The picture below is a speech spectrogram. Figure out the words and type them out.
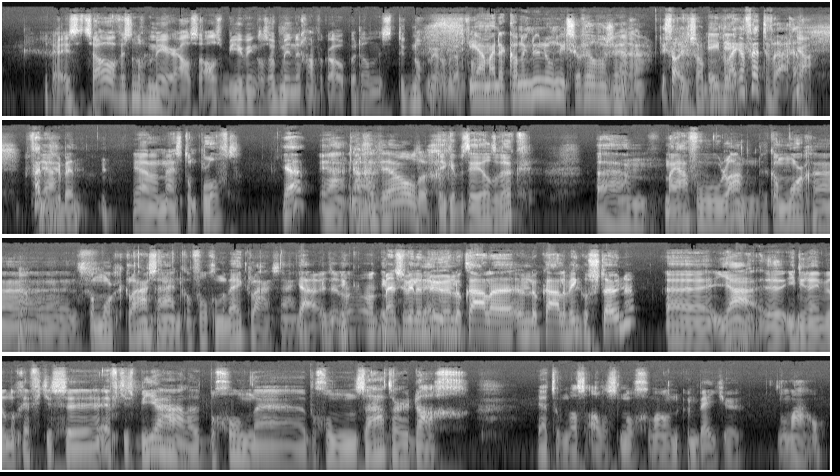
Ja, is het zo of is het nog meer? Als, als bierwinkels ook minder gaan verkopen, dan is het natuurlijk nog meer wat weg. ja, maar daar kan ik nu nog niet zoveel van zeggen. Nee. Is wel interessant om Ik gelijk denk- aan vet te vragen. Ja. Fijn dat Ja. je er bent. Ja, bij mij is het ontploft. Ja? Ja, Nou, ja. geweldig. Ik heb het heel druk. Ehm, maar ja, voor hoe lang? Het kan morgen, eh, het kan morgen klaar zijn. Het kan volgende week klaar zijn. Ja, Ik- want ik- mensen ik willen nu hun lokale, hun lokale winkel steunen. Eh, ja, eh, iedereen wil nog eventjes, eh, eventjes bier halen. Het begon, begon zaterdag. Ja, toen was alles nog gewoon een beetje normaal.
